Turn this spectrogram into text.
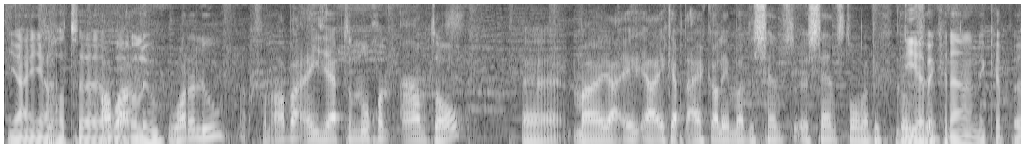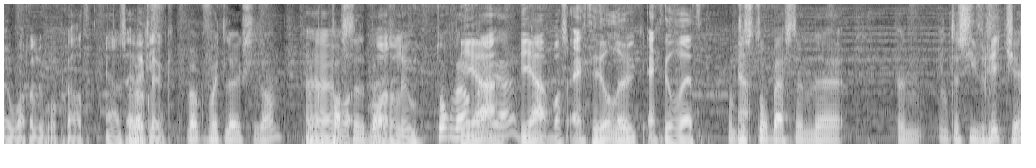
Ja, en je De had eh. Waterloo. Waterloo van ABBA. En je hebt er nog een aantal. Eh, maar ja ik, ja, ik heb het eigenlijk alleen maar de eh, Sandstorm heb ik gekozen. Die heb ik gedaan en ik heb eh, Waterloo opgehaald. Ja, dat is welke- leuk. Welke vond je het leukste dan? Welke Wa-? Waterloo. Toch wel? ja, Ja. ja. was echt heel leuk. Echt heel vet. Want Ja. het is toch best een, een intensief ritje.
